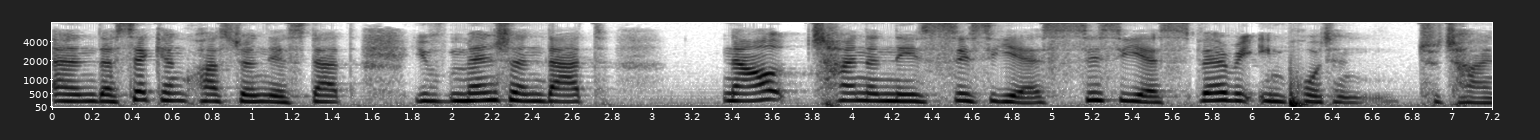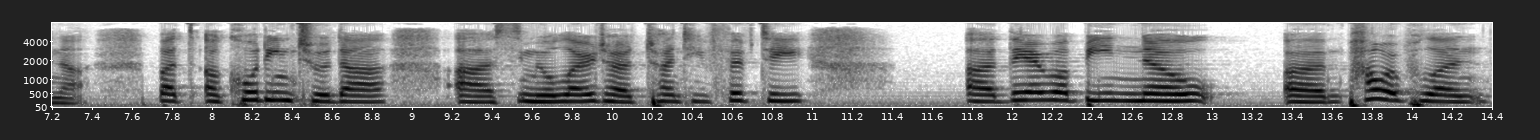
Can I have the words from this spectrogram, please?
and the second question is that you've mentioned that now China needs CCS. CCS is very important to China. But according to the uh, simulator 2050, uh, there will be no uh, power plant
